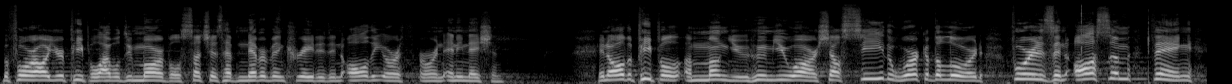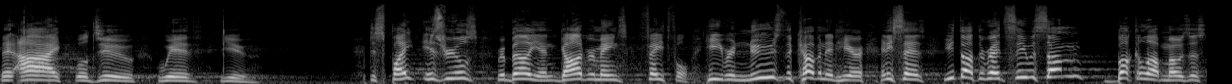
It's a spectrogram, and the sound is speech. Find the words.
before all your people, I will do marvels such as have never been created in all the earth or in any nation. And all the people among you whom you are shall see the work of the Lord, for it is an awesome thing that I will do with you. Despite Israel's rebellion, God remains faithful. He renews the covenant here, and he says, You thought the Red Sea was something? Buckle up, Moses.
